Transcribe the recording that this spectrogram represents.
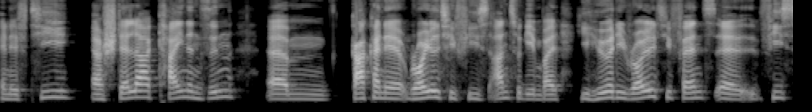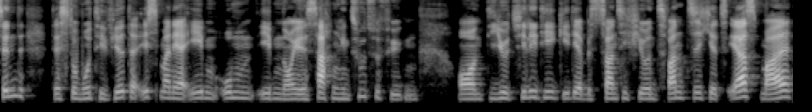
NFT-Ersteller keinen Sinn, ähm, gar keine Royalty-Fees anzugeben, weil je höher die Royalty-Fans äh, sind, desto motivierter ist man ja eben, um eben neue Sachen hinzuzufügen. Und die Utility geht ja bis 2024 jetzt erst mal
